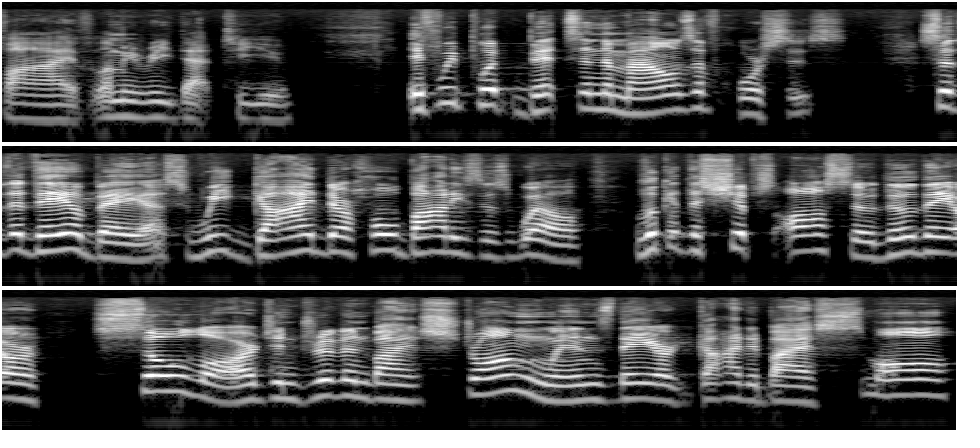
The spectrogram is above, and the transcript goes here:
5. Let me read that to you. If we put bits in the mouths of horses so that they obey us, we guide their whole bodies as well. Look at the ships also, though they are so large and driven by strong winds, they are guided by a small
